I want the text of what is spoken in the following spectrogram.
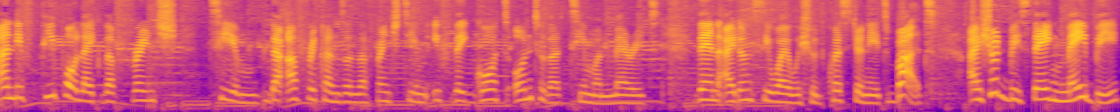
And if people like the French team, the Africans on the French team, if they got onto that team on merit, then I don't see why we should question it. But I should be saying maybe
